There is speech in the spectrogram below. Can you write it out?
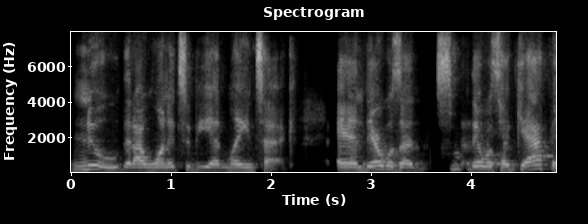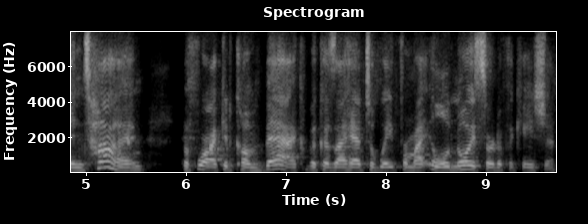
knew that I wanted to be at Lane Tech. And there was a there was a gap in time before I could come back because I had to wait for my Illinois certification.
